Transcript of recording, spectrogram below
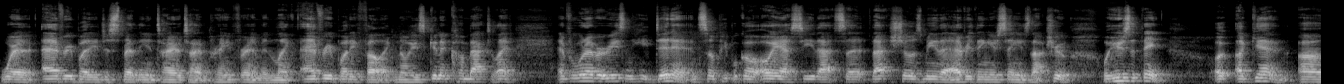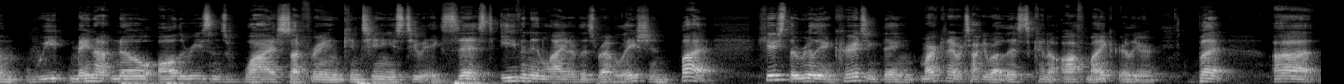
where everybody just spent the entire time praying for him and like everybody felt like no he's gonna come back to life. And for whatever reason he didn't and so people go oh yeah see that's a, that shows me that everything you're saying is not true. Well here's the thing again um, we may not know all the reasons why suffering continues to exist even in light of this revelation but here's the really encouraging thing mark and i were talking about this kind of off mic earlier but uh,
